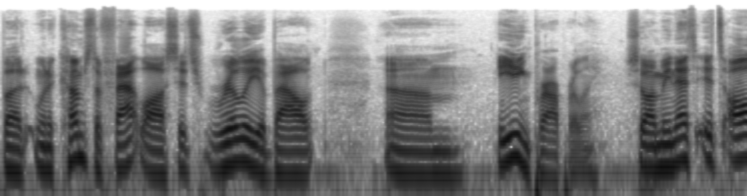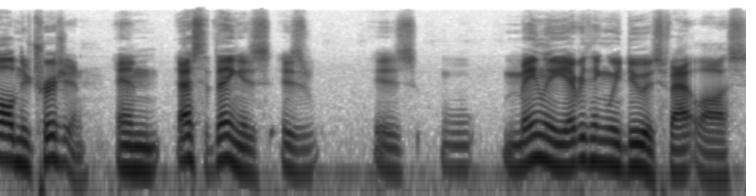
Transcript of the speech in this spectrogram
But when it comes to fat loss, it's really about um, eating properly. So I mean, that's it's all nutrition, and that's the thing is is is mainly everything we do is fat loss,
